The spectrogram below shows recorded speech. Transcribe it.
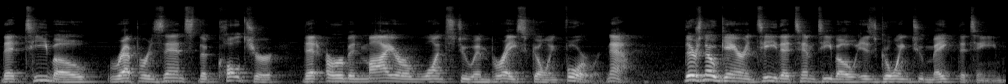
that Tebow represents the culture that Urban Meyer wants to embrace going forward. Now, there's no guarantee that Tim Tebow is going to make the team.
